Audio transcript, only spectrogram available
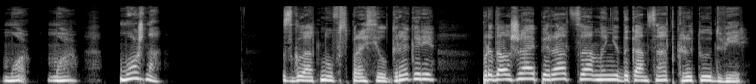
мо мо можно?» Сглотнув, спросил Грегори, продолжая опираться на не до конца открытую дверь.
